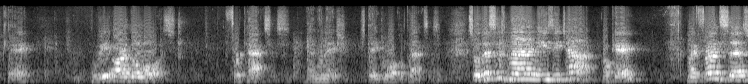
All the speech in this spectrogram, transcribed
okay? We are the lowest for taxes in the nation, state and local taxes. So this is not an easy job, okay? My friend says,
